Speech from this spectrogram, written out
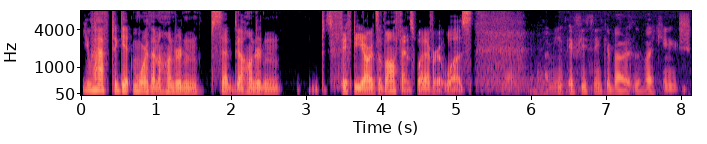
You have to get more than 170 150 yards of offense, whatever it was. Yeah. I mean, if you think about it, the Vikings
